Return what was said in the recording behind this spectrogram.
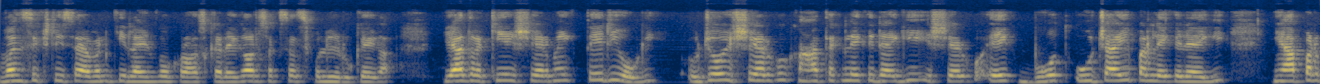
167 की लाइन को क्रॉस करेगा और सक्सेसफुली रुकेगा। याद रखिए शेयर में एक तेज़ी होगी। जो इस शेयर को कहाँ तक लेके जाएगी, इस शेयर को एक बहुत ऊंचाई पर लेके जाएगी। यहाँ पर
